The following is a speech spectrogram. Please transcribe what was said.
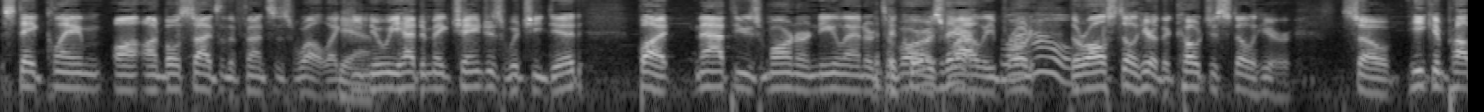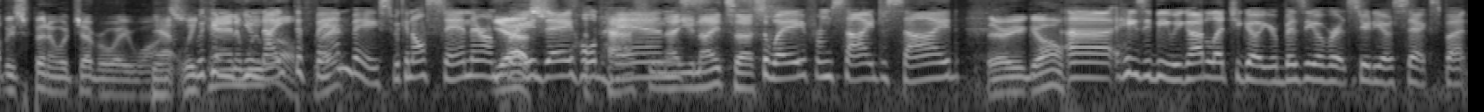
stake claim on, on both sides of the fence as well. Like he knew he had to make changes, which he did. But Matthews, Marner, Nylander, the Tavares. Rielly, Brodie—they're all still here. The coach is still here. So he can probably spin it whichever way he Yeah, wants. we, We can and we unite will, the fan right? base. We can all stand there on Yes. parade day, hold passion hands, that unites us. sway from side to side. there you go. Uh, Hazy B, we got to let you go. You're busy over at Studio Six, but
